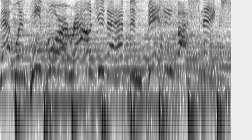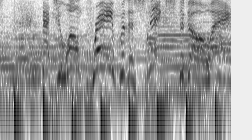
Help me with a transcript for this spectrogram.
that when people are around you that have been bitten by snakes, that you won't pray for the snakes to go away,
